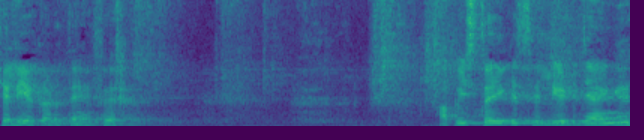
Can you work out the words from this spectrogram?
चलिए करते हैं फिर। आप इस तरीके से लेट जाएँगे।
